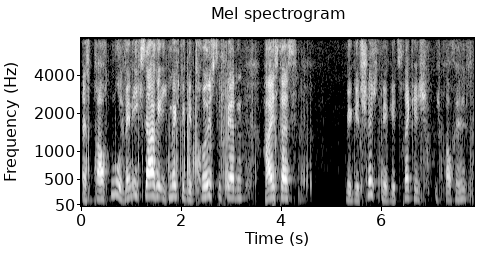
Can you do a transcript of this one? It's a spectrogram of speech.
Es braucht Mut. Wenn ich sage, ich möchte getröstet werden, heißt das, mir geht's schlecht, mir geht's dreckig, ich brauche Hilfe.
